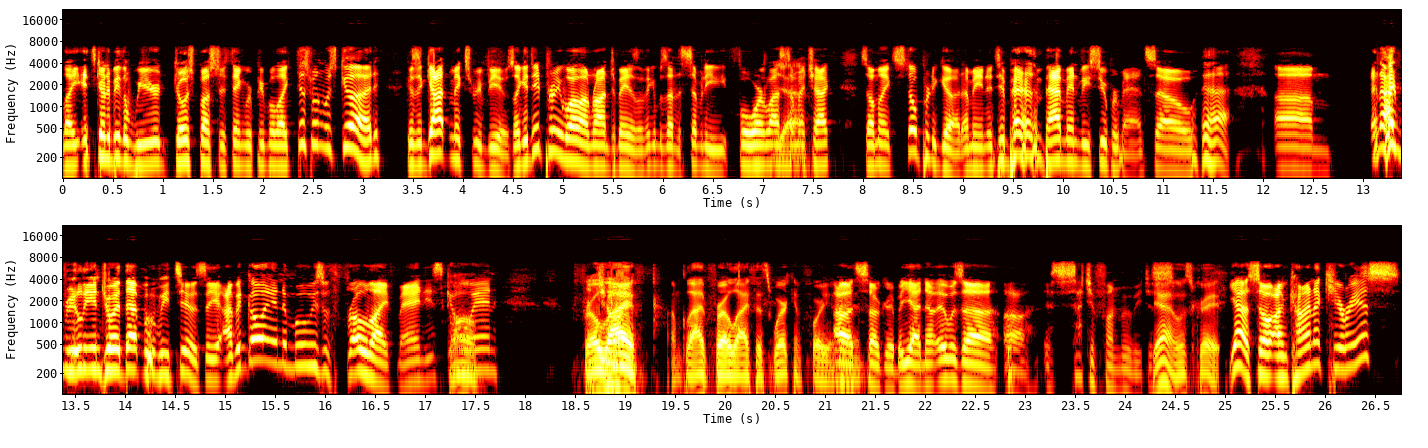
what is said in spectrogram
Like it's gonna be the weird Ghostbuster thing where people are like this one was good because it got mixed reviews. Like it did pretty well on Rotten Tomatoes. I think it was at a 74 last time I checked. So I'm like still pretty good. I mean, it did better than Batman v Superman. So, um, and I really enjoyed that movie too. So yeah, I've been going into movies with Fro Life, man. You just go oh. in Fro Life. I'm glad Fro Life is working for you. Oh, man. it's so great. But yeah, no, it was a uh, it's such a fun movie. Just yeah, it was great. yeah, so I'm kind of curious.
